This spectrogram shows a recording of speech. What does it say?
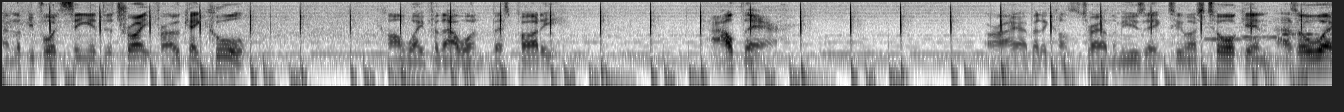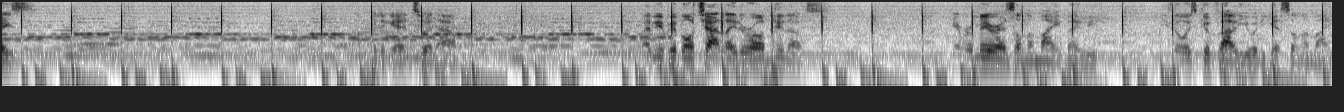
And looking forward to seeing you in Detroit for OK Cool. Can't wait for that one. Best party out there. Better concentrate on the music. Too much talking, as always. I'm gonna get into it now. Maybe a bit more chat later on, who knows? Get Ramirez on the mic, maybe. He's always good value when he gets on the mic.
